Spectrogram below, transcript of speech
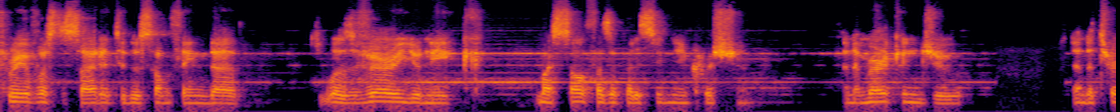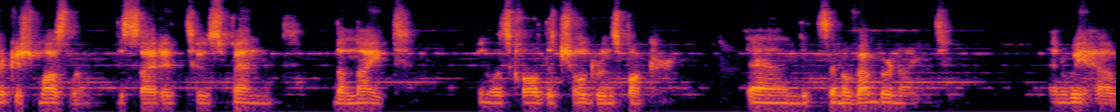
three of us decided to do something that was very unique. Myself, as a Palestinian Christian, an American Jew, and a Turkish Muslim decided to spend the night in what's called the children's bunker. And it's a November night. And we have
